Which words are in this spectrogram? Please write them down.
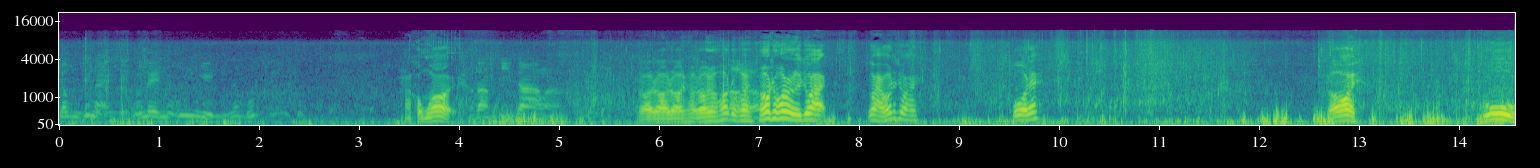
Trông thế này để nó lên nó cũng nhìn nó bốn ký được cùng. Hàng khủng nó đang phi ra mà. Rồi rồi rồi rồi rồi hốt được rồi Hốt hốt được chú Hải. Chú Hải hốt chú Hải. Mua đấy. Rồi. U.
